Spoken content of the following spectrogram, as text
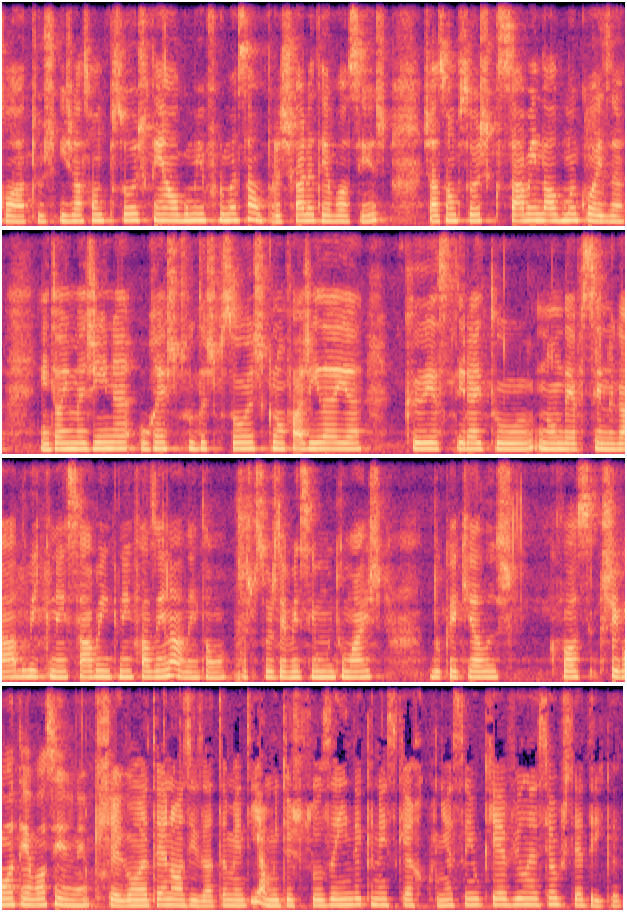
relatos e já são de pessoas que têm alguma informação para chegar até vocês, já são pessoas que sabem de alguma coisa. Então imagina o resto das pessoas que não faz ideia que esse direito não deve ser negado e que nem sabem e que nem fazem nada. Então as pessoas devem ser muito mais do que aquelas que, você, que chegam até vocês, né? Que chegam até nós, exatamente. E há muitas pessoas ainda que nem sequer reconhecem o que é violência obstétrica,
